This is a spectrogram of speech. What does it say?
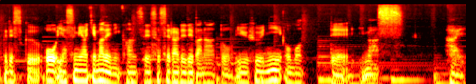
ークデスクを休み明けまでに完成させられればな、というふうに思っています。はい。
